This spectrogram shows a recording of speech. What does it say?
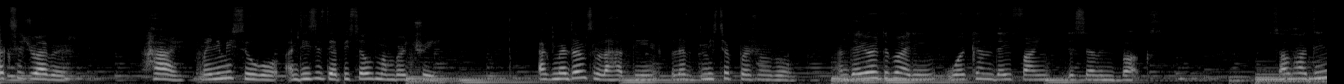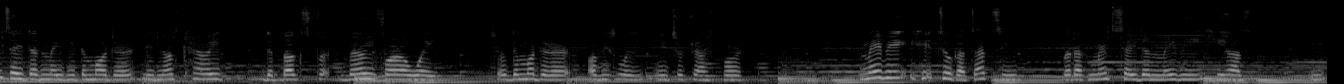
taxi driver. Hi, my name is Hugo, and this is episode number 3. Ahmed and Salahaddin left Mr. Person room, and they are debating where can they find the seven bucks. Salahaddin said that maybe the murderer did not carry the bucks very far away, so the murderer obviously needs to transport. Maybe he took a taxi, but Ahmed said that maybe he has his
